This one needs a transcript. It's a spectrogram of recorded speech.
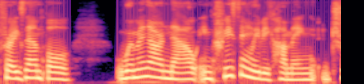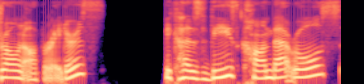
for example, women are now increasingly becoming drone operators because these combat roles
